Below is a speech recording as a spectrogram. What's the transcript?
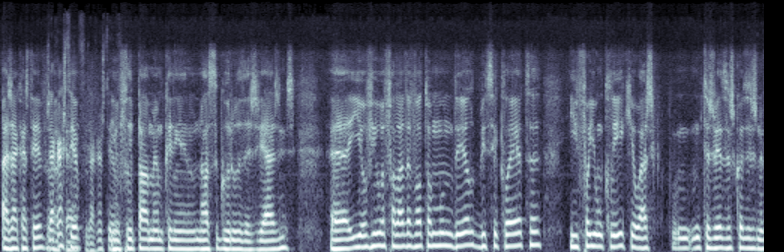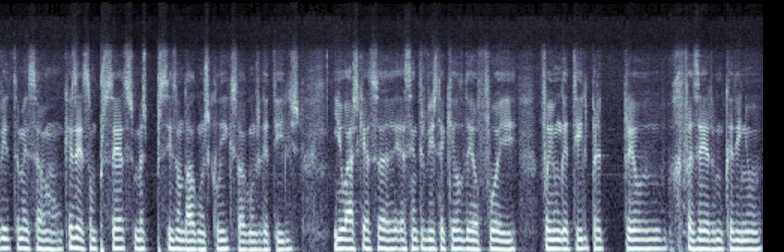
Ah, já cá esteve? Já cá okay. esteve, já cá esteve. E o Filipe Palma é um bocadinho o nosso guru das viagens. Uh, e ouviu a falar da volta ao mundo dele, de bicicleta, e foi um clique. Eu acho que muitas vezes as coisas na vida também são, quer dizer, são processos, mas precisam de alguns cliques, de alguns gatilhos. E eu acho que essa, essa entrevista que ele deu foi, foi um gatilho para para eu refazer um bocadinho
